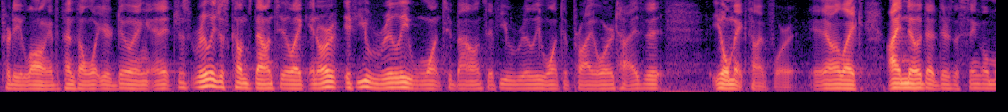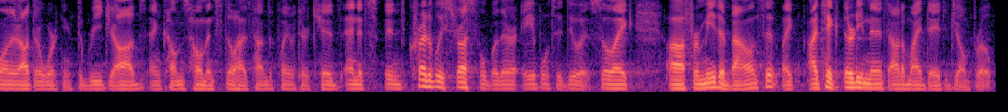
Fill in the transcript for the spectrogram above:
pretty long. It depends on what you're doing, and it just really just comes down to like, in order if you really want to balance, if you really want to prioritize it, you'll make time for it. You know, like I know that there's a single mother out there working three jobs and comes home and still has time to play with her kids, and it's incredibly stressful, but they're able to do it. So like uh, for me to balance it, like I take 30 minutes out of my day to jump rope.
